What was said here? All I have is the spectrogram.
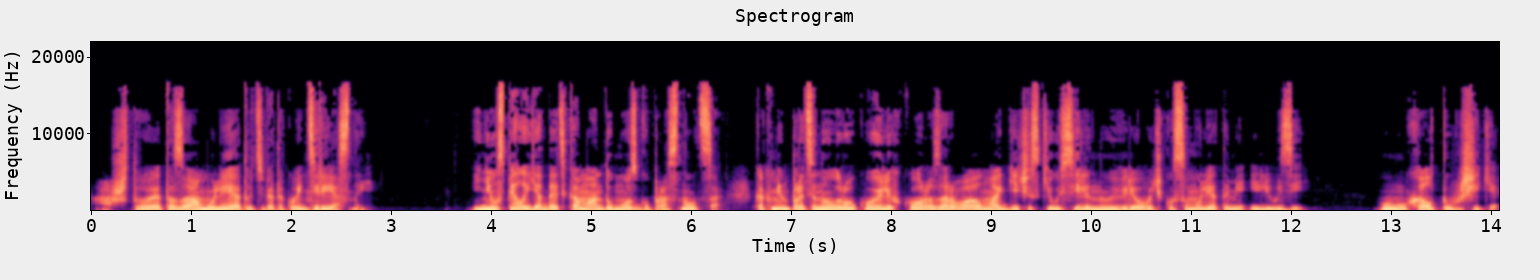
«А что это за амулет у тебя такой интересный?» И не успела я дать команду мозгу проснуться — как Мин протянул руку и легко разорвал магически усиленную веревочку с амулетами иллюзий. У, халтурщики!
